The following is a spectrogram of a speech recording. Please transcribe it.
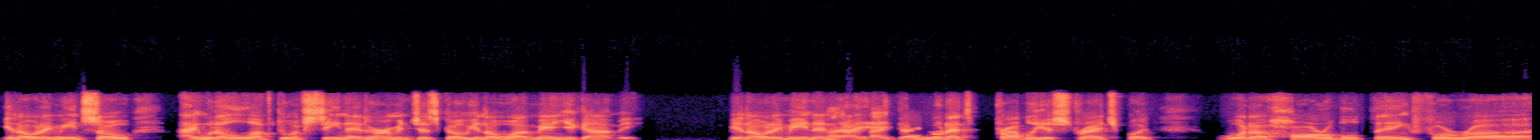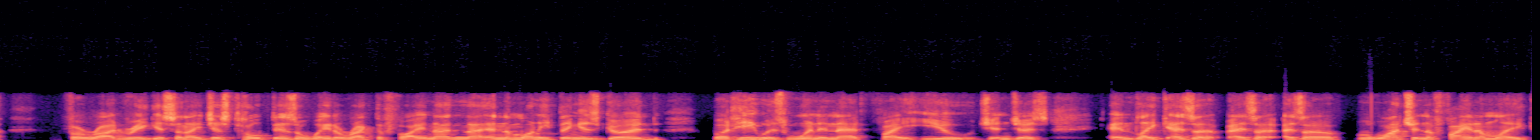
You know what I mean? So I would have loved to have seen Ed Herman just go, you know what, man, you got me. You know what I mean? And right, I, right. I know that's probably a stretch, but what a horrible thing for uh, for Rodriguez. And I just hope there's a way to rectify it. Not, not, and the money thing is good, but he was winning that fight huge. And just and like as a as a as a watching the fight, I'm like,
